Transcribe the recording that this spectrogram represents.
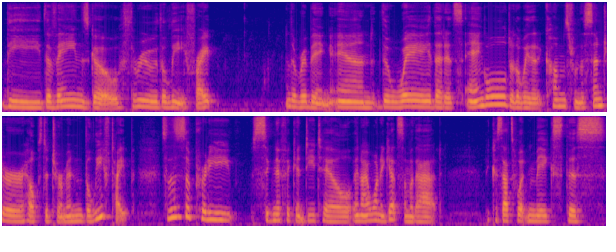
the, the veins go through the leaf, right? The ribbing and the way that it's angled or the way that it comes from the center helps determine the leaf type. So this is a pretty significant detail and I want to get some of that because that's what makes this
